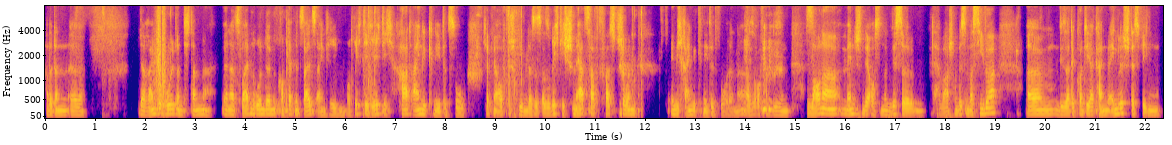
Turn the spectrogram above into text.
aber dann äh, wieder reingeholt und dann in der zweiten Runde mit, komplett mit Salz eingerieben und richtig, richtig hart eingeknetet so. Ich habe mir aufgeschrieben, dass es also richtig schmerzhaft fast schon in mich reingeknetet wurde. Ne? Also auch von diesem Saunamenschen, der auch so eine gewisse, der war schon ein bisschen massiver. Ähm, wie gesagt, der konnte ja kein Englisch, deswegen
